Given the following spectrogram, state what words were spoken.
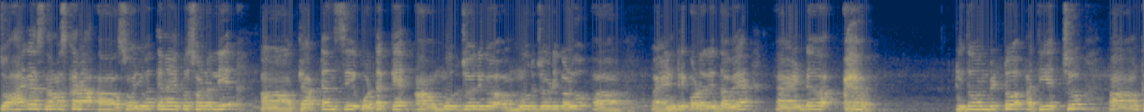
ಸೊ ಹಾಗೆ ನಮಸ್ಕಾರ. ಸೊ ಇವತ್ತಿನ ಎಪಿಸೋಡಲ್ಲಿ ಕ್ಯಾಪ್ಟನ್ಸಿ ಓಟಕ್ಕೆ ಮೂರು ಜೋಡಿ ಮೂರು ಜೋಡಿಗಳು ಎಂಟ್ರಿ ಕೊಡಲಿದ್ದಾವೆ ಆ್ಯಂಡ್ ಇದು ಬಂದ್ಬಿಟ್ಟು ಅತಿ ಹೆಚ್ಚು ಅಂಕ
